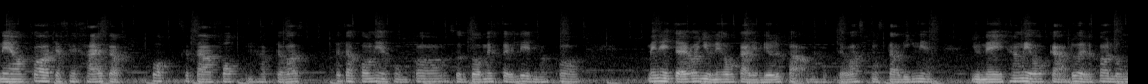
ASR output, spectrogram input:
แนวก็จะคล้ายๆกับพวก Star Fox นะครับแต่ว่า Star Fox เนี่ยผมก็ส่วนตัวไม่เคยเล่นแล้วก็ไม่แน่ใจว่าอยู่ในอวกาศอย่างเดียวหรือเปล่านะครับ แต่ว่าของ Starlink เนี่ยอยู่ในทั้งในอวกาศด้วย แล้วก็ลง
